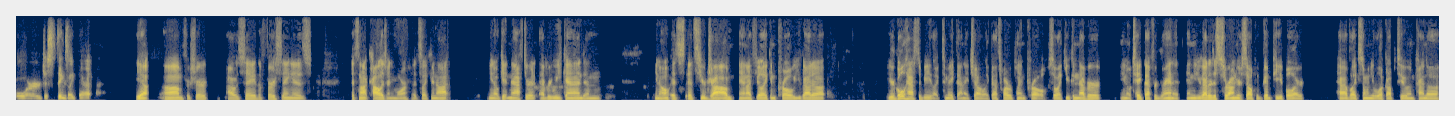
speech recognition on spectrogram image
or just things like that Yeah, um, for sure. I would say the first thing is it's not college anymore. It's like you're not, you know, getting after it every weekend and you know, it's it's your job. And I feel like in pro you gotta your goal has to be like to make the NHL. Like that's why we're playing pro. So like you can never, you know, take that for granted. And you gotta just surround yourself with good people or have like someone you look up to and kind of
